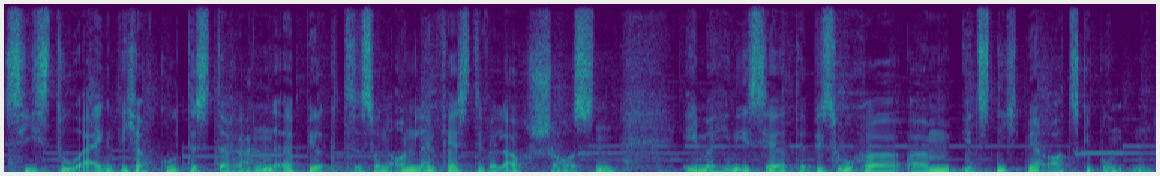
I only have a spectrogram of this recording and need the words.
siehst du eigentlich auch Gutes daran? Äh, birgt so ein Online-Festival auch Chancen? Immerhin ist ja der Besucher ähm, jetzt nicht mehr ortsgebunden.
